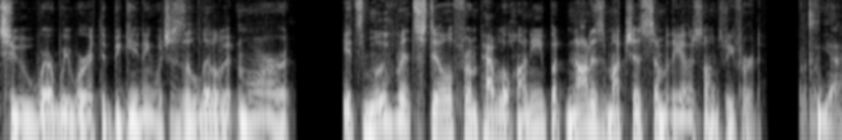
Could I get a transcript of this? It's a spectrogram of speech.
to where we were at the beginning, which is a little bit more. It's movement still from Pablo Honey, but not as much as some of the other songs we've heard. yeah,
